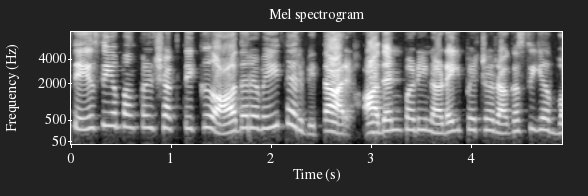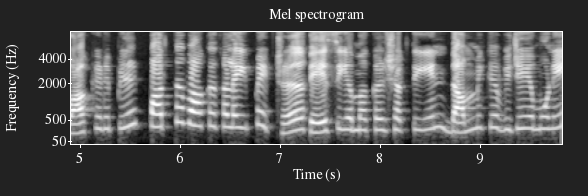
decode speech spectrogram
தேசிய மக்கள் சக்திக்கு ஆதரவை தெரிவித்தார். அதன்படி நடைபெற்ற ரகசிய வாக்கெடுப்பில் பத்து வாக்குகளை பெற்று தேசிய மக்கள் சக்தியின் தம்மிக விஜயமுனி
